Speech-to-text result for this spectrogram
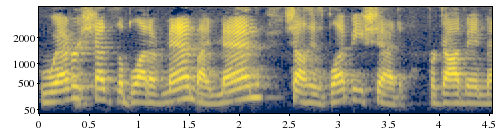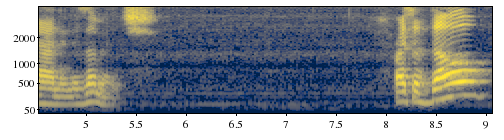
Whoever sheds the blood of man, by man shall his blood be shed, for God made man in his image. Right, so though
